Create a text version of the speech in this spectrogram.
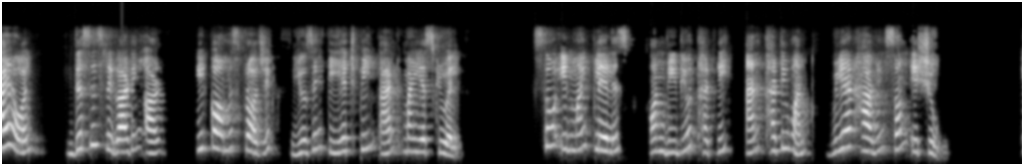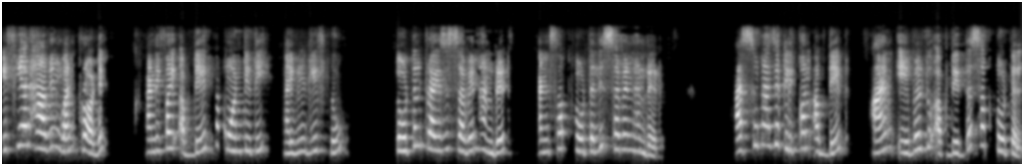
Hi all, this is regarding our e-commerce project using PHP and MySQL. So in my playlist on video 30 and 31, we are having some issue. If you are having one product and if I update the quantity, I will give 2. Total price is 700 and subtotal is 700. As soon as I click on update, I am able to update the subtotal.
